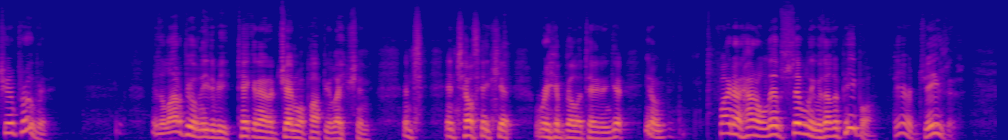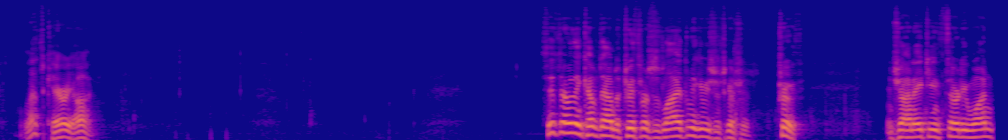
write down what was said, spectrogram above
Should improve it. There's a lot of people need to be taken out of general population and, until they get rehabilitated and get, you know, find out how to live civilly with other people. Dear Jesus, let's carry on. Since everything comes down to truth versus lies, let me give you some scriptures. Truth. In John 18, 31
